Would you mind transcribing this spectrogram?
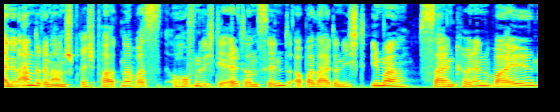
einen anderen Ansprechpartner, was hoffentlich die Eltern sind, aber leider nicht immer sein können, weil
